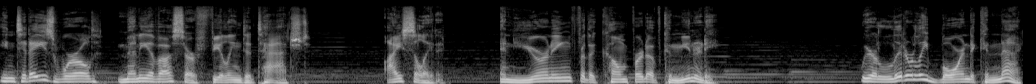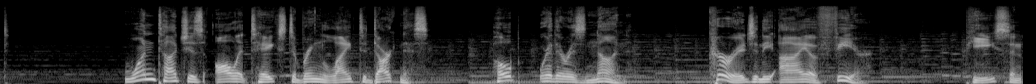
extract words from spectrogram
In today's world, many of us are feeling detached, isolated, and yearning for the comfort of community. We are literally born to connect. One touch is all it takes to bring light to darkness, hope where there is none, courage in the eye of fear, peace and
